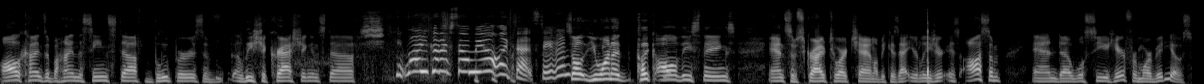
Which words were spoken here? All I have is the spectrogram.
all kinds of behind the scenes stuff, bloopers of Alicia crashing and stuff. Why are you gonna sell me out like that, Steven? So you wanna click all of these things and subscribe to our channel because At Your Leisure is awesome, and uh, we'll see you here for more videos.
